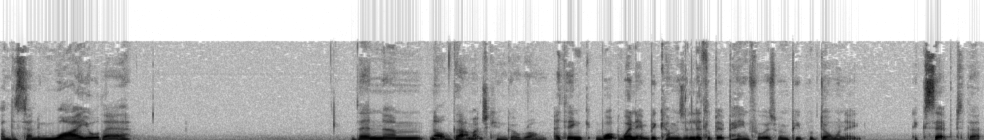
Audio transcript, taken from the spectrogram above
understanding why you're there, then um, not that much can go wrong. I think what when it becomes a little bit painful is when people don't want to accept that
